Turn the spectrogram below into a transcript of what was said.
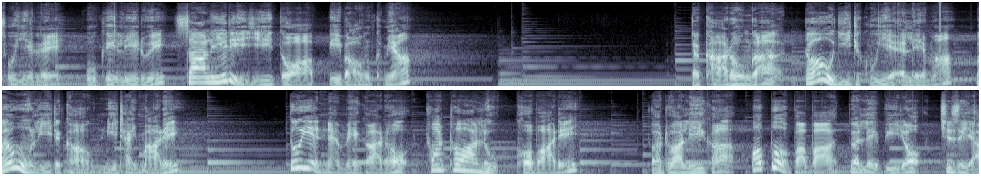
ဆိုရင်လေ okay လေးတွေစာလေးတွေရေးသွားပေးပါအောင်ခင်ဗျာ တခါတော့ကတောအုပ်ကြီးတစ်ခုရဲ့အလယ်မှာဝက်ဝံလေးတစ်ကောင်နေထိုင်ပါတယ်။သူ့ရဲ့နာမည်ကတော့ထွားထွားလို့ခေါ်ပါတယ်။ထွားထွားလေးကပေါ့ပေါ့ပါပါတွက်လဲပြီးတော့ချစ်စရာ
